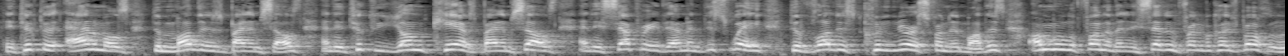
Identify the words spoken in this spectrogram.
they took the animals the mothers by themselves and they took the young calves by themselves and they separated them and this way the blooders couldn't nurse from the mothers. Amr and they said in front of Hakadosh Baruch Hu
